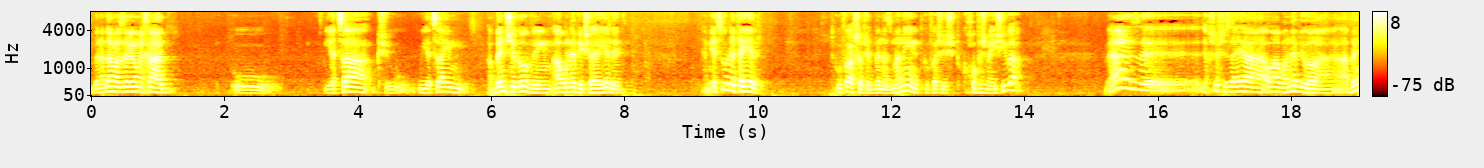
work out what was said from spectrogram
הבן אדם הזה יום אחד, הוא יצא, כשהוא הוא יצא עם הבן שלו ועם אהרון לוי כשהיה ילד, הם יצאו לטייל. תקופה עכשיו של בין הזמנים, תקופה שיש חופש מהישיבה. ואז אה, אני חושב שזה היה או אהרון לוי או הבן,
